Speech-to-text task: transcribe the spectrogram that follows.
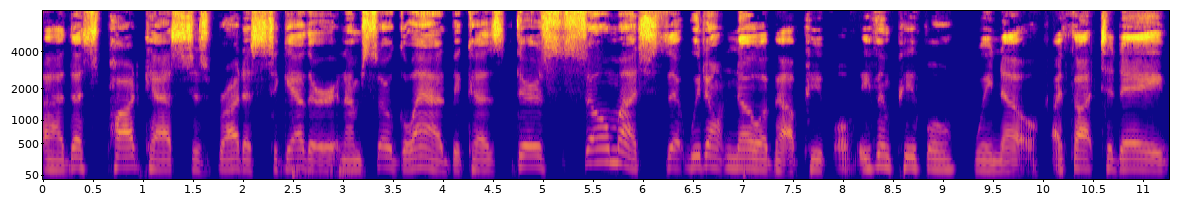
uh, this podcast has brought us together. And I'm so glad because there's so much that we don't know about people, even people we know. I thought today,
